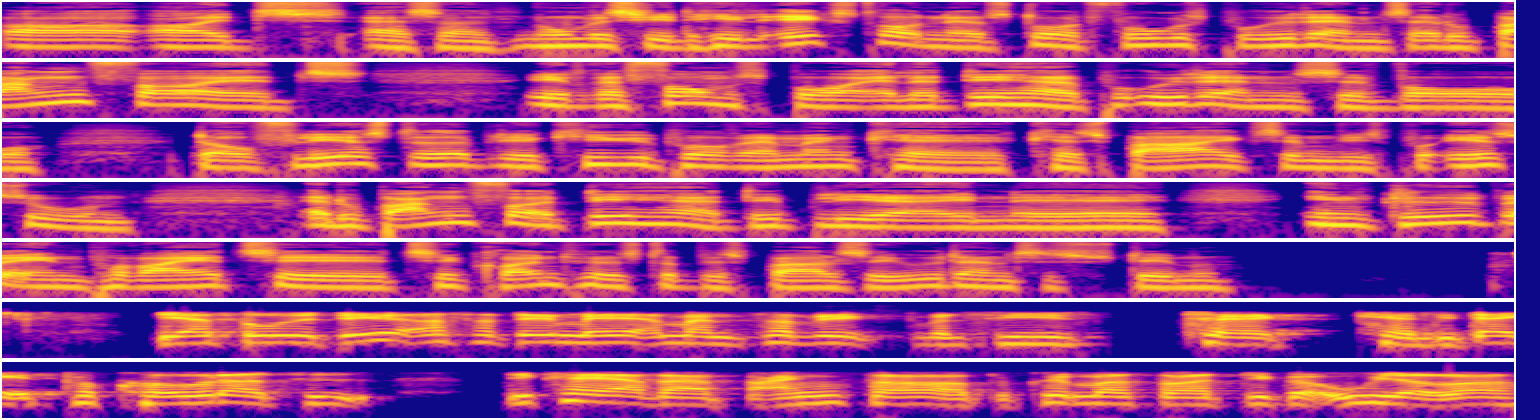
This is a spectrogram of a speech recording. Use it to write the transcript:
og, og et, altså, nogen vil sige et helt ekstraordinært stort fokus på uddannelse. Er du bange for at et reformspor, eller det her på uddannelse, hvor der jo flere steder bliver kigget på, hvad man kan, kan spare eksempelvis på SU'en. Er du bange for, at det her det bliver en, øh, en glidebane på vej til, til grønthøsterbesparelse i uddannelsessystemet? Ja, både det, og så det med, at man så vil man sige, tage kandidat på kortere tid det kan jeg være bange for og bekymret for, at det går ud over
